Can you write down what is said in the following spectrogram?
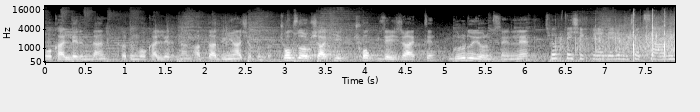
vokallerinden, kadın vokallerinden hatta dünya çapında. Çok zor bir şarkıyı çok güzel icra ettin. Gurur duyuyorum seninle Çok teşekkür ederim. Çok sağ olun.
